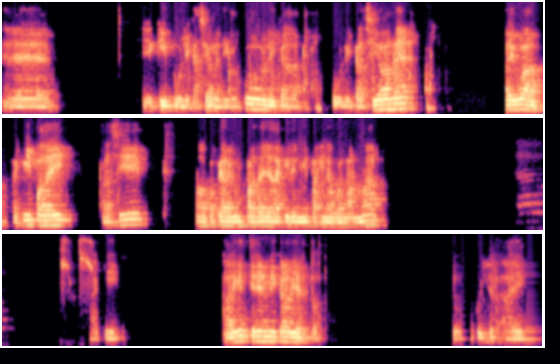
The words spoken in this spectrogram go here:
Eh, aquí publicaciones, digo, publica, publicaciones. Da igual, aquí podéis, así, vamos a copiar un par de ellas de aquí de mi página web normal. Aquí. ¿Alguien tiene el micro abierto? Ahí.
